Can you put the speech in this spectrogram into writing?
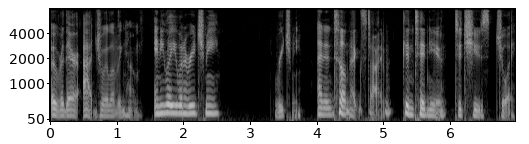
over there at Joy Loving Home. Any way you want to reach me, reach me. And until next time, continue to choose joy.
